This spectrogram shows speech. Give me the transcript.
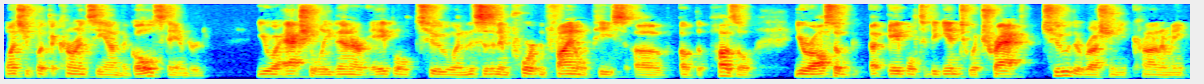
once you put the currency on the gold standard, you actually then are able to, and this is an important final piece of, of the puzzle, you're also uh, able to begin to attract to the Russian economy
